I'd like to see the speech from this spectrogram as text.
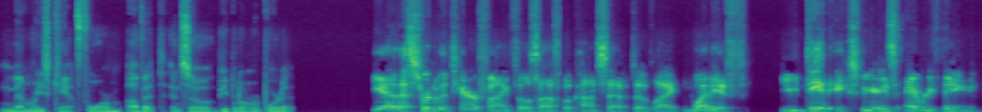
memories can't form of it, and so people don't report it. Yeah, that's sort of a terrifying philosophical concept of like, what if you did experience everything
